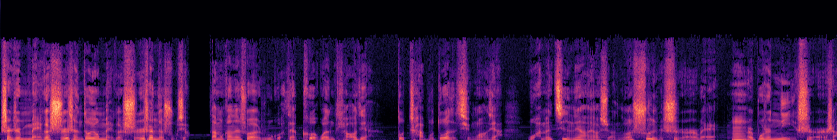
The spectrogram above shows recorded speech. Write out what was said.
甚至每个时辰都有每个时辰的属性。咱们刚才说了，如果在客观条件都差不多的情况下，我们尽量要选择顺势而为，嗯，而不是逆势而上。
